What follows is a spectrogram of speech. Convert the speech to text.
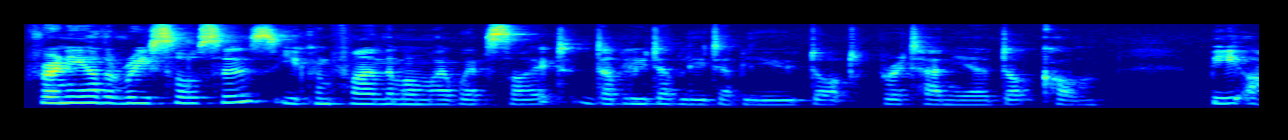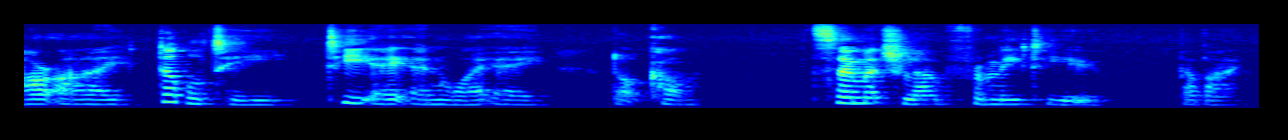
For any other resources, you can find them on my website www.brittanya.com. B R I T T A N Y A.com. So much love from me to you. Bye bye.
